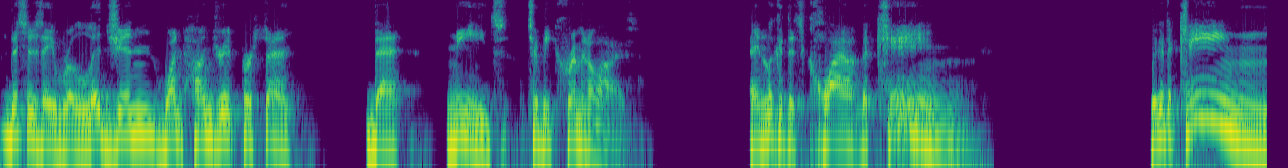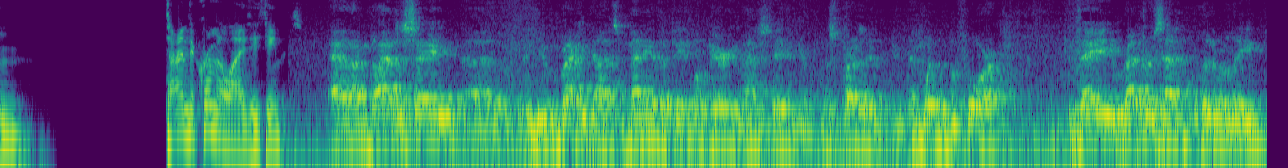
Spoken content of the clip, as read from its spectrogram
This is a religion 100% that needs to be criminalized. And look at this clown, the king. Look at the king. Time to criminalize these demons. And I'm glad to say uh, you recognize many of the people here in the United States, and you're, Mr. President, you've been with them before. They represent literally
